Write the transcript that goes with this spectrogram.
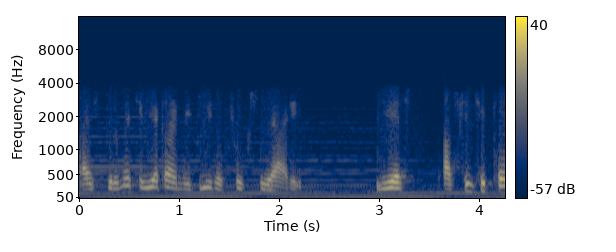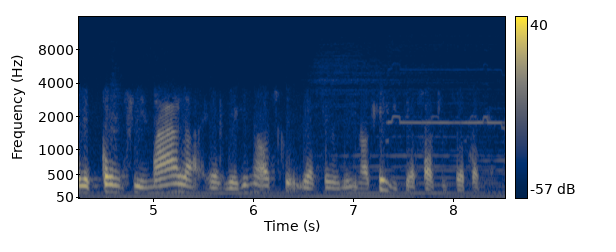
a espirometria para medir o fluxo de ar. E assim se pode confirmar o diagnóstico e fazer o diagnóstico e a sorte do tratamento.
